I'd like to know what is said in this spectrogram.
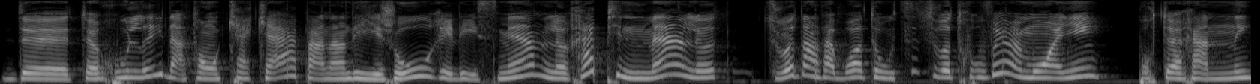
de te rouler dans ton caca pendant des jours et des semaines, là, rapidement, là, tu vas dans ta boîte à outils, tu vas trouver un moyen pour te ramener.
